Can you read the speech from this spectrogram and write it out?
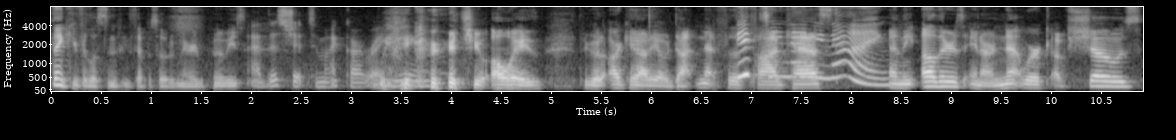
Thank you for listening to this episode of Married with Movies. Add this shit to my cart right we here. encourage you always to go to arcadeaudio.net for this podcast and the others in our network of shows.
